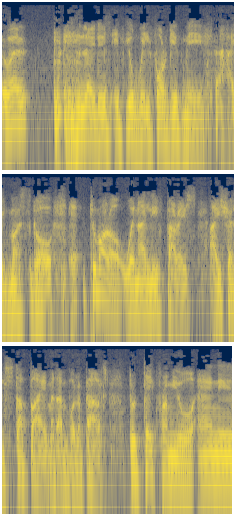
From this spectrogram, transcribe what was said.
Well, ladies, if you will forgive me, I must go. Uh, tomorrow, when I leave Paris, I shall stop by Madame Bonaparte to take from you any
